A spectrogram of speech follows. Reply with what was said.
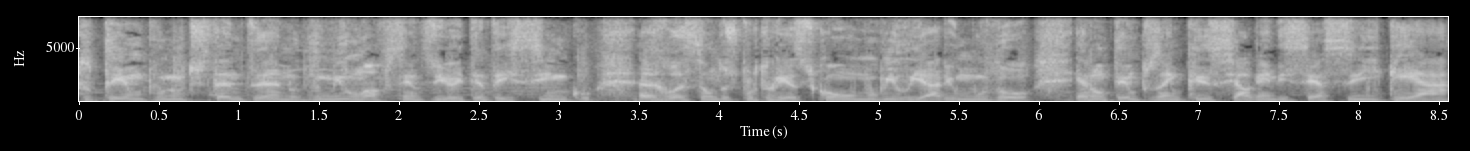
muito, tempo, no distante ano de 1985, a relação dos portugueses com o mobiliário mudou. Eram tempos em que, se alguém dissesse IKEA,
